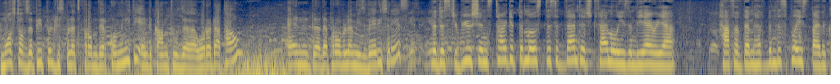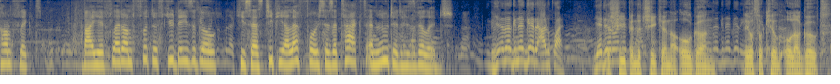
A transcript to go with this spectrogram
Most of the people displaced from their community and come to the Woreda town and uh, the problem is very serious. The distributions target the most disadvantaged families in the area. Half of them have been displaced by the conflict. Baye fled on foot a few days ago. He says TPLF forces attacked and looted his village. The sheep and the chicken are all gone. They also killed all our goats.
